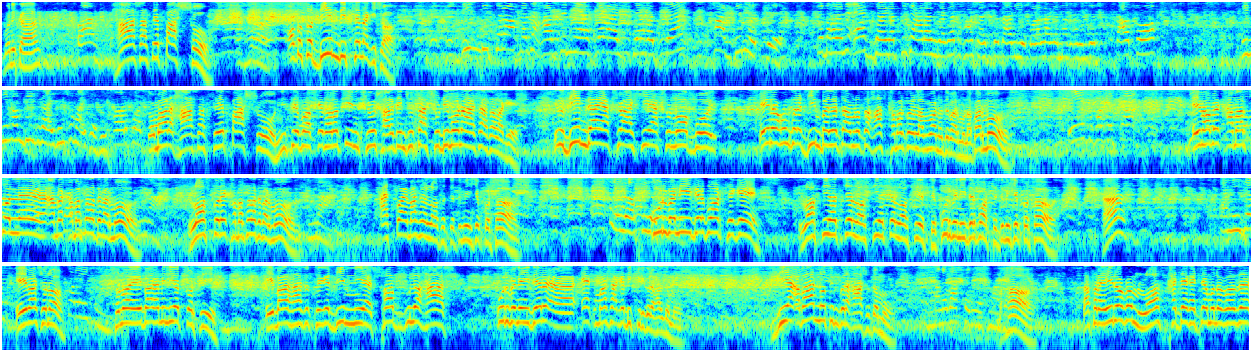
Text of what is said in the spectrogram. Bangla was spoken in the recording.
মনিকা হাঁস আছে পাঁচশো। অথচ ডিম দিচ্ছে না কৃষক ডিম দিচ্ছে না আপনার যে হাত নিয়ে আসলেন আজকে হচ্ছে সাত দিন হচ্ছে। সে ধরেন এক জায়গা থেকে আর এক জায়গায় হাঁস আসতে দাঁড়িয়ে করা লাগে না ধরুন যে তাও তো মিনিমাম বিশ বাইশ দিন সময় খাবি খাওয়ার পর তোমার হাঁস আছে পাঁচশো নিচে পক্ষে ধরো তিনশো সাড়ে তিনশো চারশো ডিমও না আসা আসা লাগে। কিন্তু ডিম দেয় একশো আশি একশো নব্বই এইরকম করে ডিম পাইলে তো আমরা তো হাঁস খামার করে লাভবান হতে পারব না পারব? এইভাবে খামার চললে আমরা খামার চালাতে পারব? লস করে খামার চালাতে পারব? আজ কয় মাস হলো লস হচ্ছে তুমি হিসেব করছ। কুরবানি ঈদের পর থেকে লসি হচ্ছে লসই হচ্ছে লসই হচ্ছে। কুরবানি ঈদের পর থেকে তুমি হিসেব করছ? হ্যাঁ? এইবার শোনো শোনো এইবার আমি নিয়ত করছি। এবার হাঁসের থেকে ডিম নিয়ে সবগুলো হাঁস কুরবানি ঈদের এক মাস আগে বিক্রি করে ফেল দেবো দিয়ে আবার নতুন করে হাঁস উঠামো মানে। হ্যাঁ তাছাড়া এইরকম লস খাইতে খাইতে মনে করো যে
